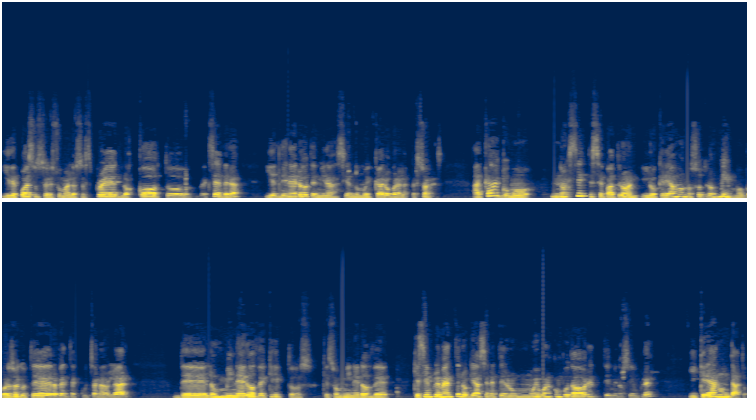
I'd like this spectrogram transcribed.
y después eso se le suman los spreads, los costos, etcétera, y el dinero termina siendo muy caro para las personas. Acá, como no existe ese patrón y lo creamos nosotros mismos. Por eso que ustedes de repente escuchan hablar de los mineros de criptos, que son mineros de que simplemente lo que hacen es tener un muy buen computador en términos simples y crean un dato,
